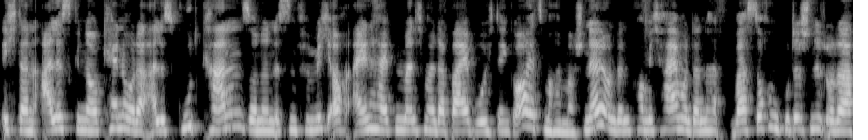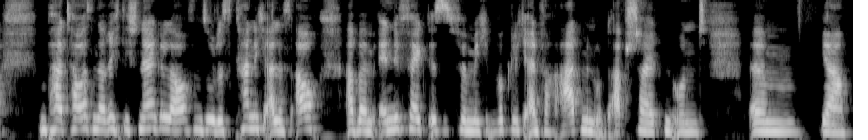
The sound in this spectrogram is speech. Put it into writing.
ich dann alles genau kenne oder alles gut kann, sondern es sind für mich auch Einheiten manchmal dabei, wo ich denke, oh, jetzt mache ich mal schnell und dann komme ich heim und dann war es doch ein guter Schnitt oder ein paar Tausender richtig schnell gelaufen. So, das kann ich alles auch. Aber im Endeffekt ist es für mich wirklich einfach atmen und abschalten und ähm, ja,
